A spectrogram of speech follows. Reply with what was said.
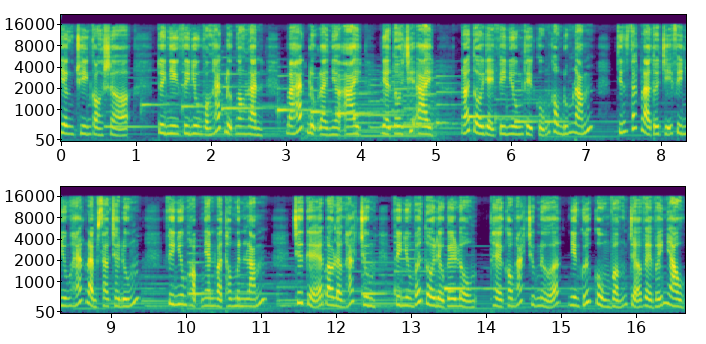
dân chuyên còn sợ. Tuy nhiên Phi Nhung vẫn hát được ngon lành, mà hát được là nhờ ai? Nhờ tôi chứ ai? Nói tôi dạy Phi Nhung thì cũng không đúng lắm. Chính xác là tôi chỉ Phi Nhung hát làm sao cho đúng. Phi Nhung học nhanh và thông minh lắm. Chưa kể bao lần hát chung, Phi Nhung với tôi đều gây lộn, thề không hát chung nữa, nhưng cuối cùng vẫn trở về với nhau.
